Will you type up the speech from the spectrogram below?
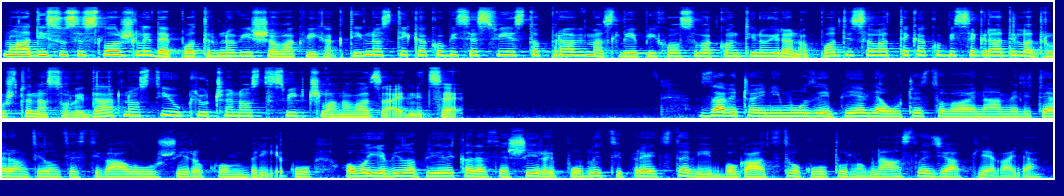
Mladi su se složili da je potrebno više ovakvih aktivnosti kako bi se svijest o pravima slijepih osoba kontinuirano podizala te kako bi se gradila društvena solidarnost i uključenost svih članova zajednice. Zavičajni muzej Pljevlja učestvovao je na Mediteran Film Festivalu u Širokom brijegu. Ovo je bila prilika da se široj publici predstavi bogatstvo kulturnog nasleđa Pljevalja.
